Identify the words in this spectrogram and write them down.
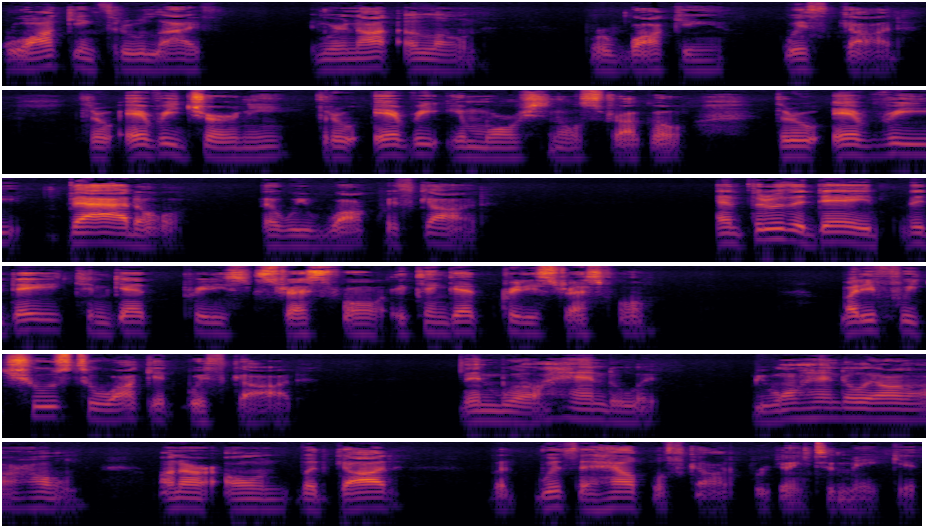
walking through life. We're not alone. We're walking with God through every journey, through every emotional struggle, through every battle that we walk with God. And through the day, the day can get pretty stressful. It can get pretty stressful. But if we choose to walk it with God, then we'll handle it. We won't handle it on our own, on our own, but God, but with the help of God, we're going to make it.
